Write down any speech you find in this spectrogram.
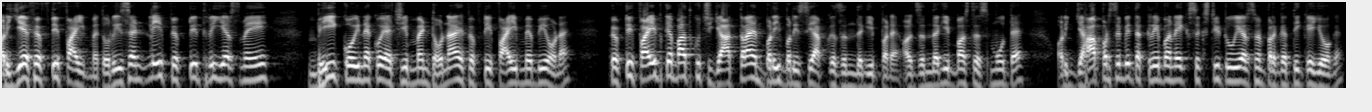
और ये 55 में तो रिसेंटली 53 ईयर्स में भी कोई ना कोई अचीवमेंट होना है 55 में भी होना है। 55 के बाद कुछ यात्राएँ बड़ी बड़ी सी आपकी ज़िंदगी पर है और ज़िंदगी मस्त स्मूथ है। और यहाँ पर से भी तकरीबन एक 62 ईयर्स में प्रगति के योग है।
